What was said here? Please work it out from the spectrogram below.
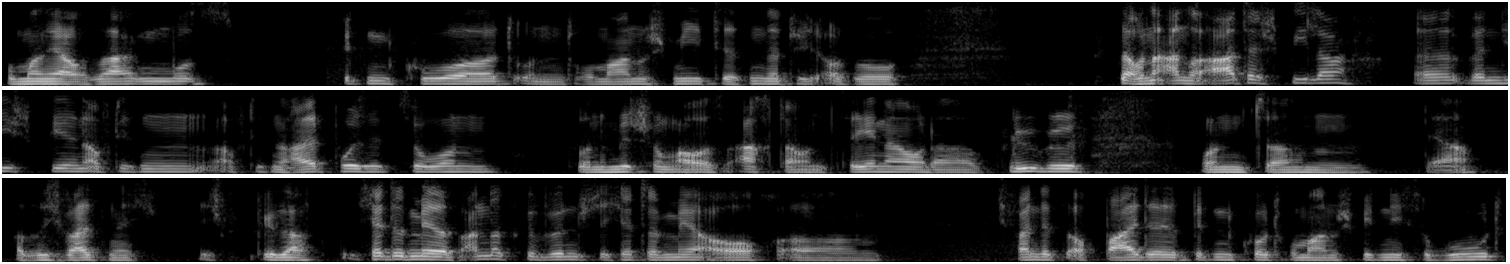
wo man ja auch sagen muss, Bittenkurt und Romano Schmid, das sind natürlich auch so, ist auch eine andere Art der Spieler, äh, wenn die spielen auf diesen, auf diesen Halbpositionen. So eine Mischung aus Achter und Zehner oder Flügel. Und ähm, ja, also ich weiß nicht. Ich, wie gesagt, ich hätte mir das anders gewünscht. Ich hätte mir auch, ähm, ich fand jetzt auch beide Bittenkurt Romano Schmid nicht so gut.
